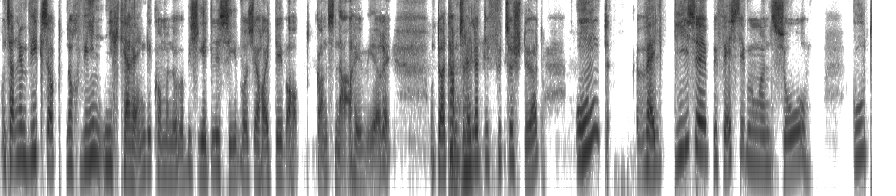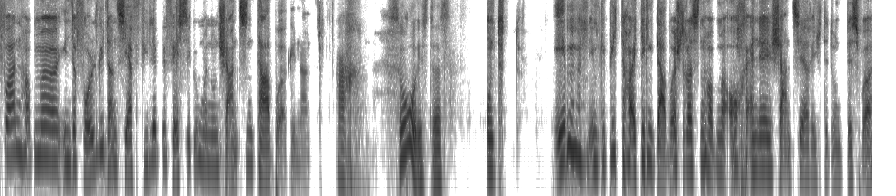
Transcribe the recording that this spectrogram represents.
und sind eben, wie gesagt, nach Wien nicht hereingekommen, aber bis Jedlesee, was ja heute überhaupt ganz nahe wäre. Und dort haben sie mhm. relativ viel zerstört. Und weil diese Befestigungen so gut waren, haben wir in der Folge dann sehr viele Befestigungen und Schanzen Tabor genannt. Ach, so ist das. Und eben im Gebiet der heutigen Taborstraßen haben wir auch eine Schanze errichtet und das war,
